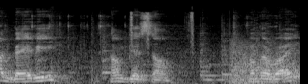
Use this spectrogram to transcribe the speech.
With the run, baby. Come get some. From the right.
